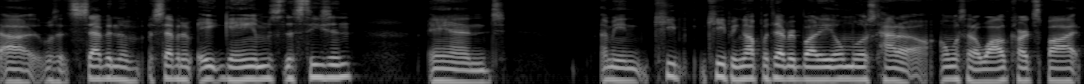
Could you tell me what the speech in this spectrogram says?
uh, was it seven of seven of eight games this season, and I mean keep keeping up with everybody. Almost had a almost had a wild card spot.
